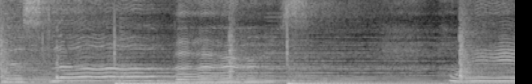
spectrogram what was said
just lovers. We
